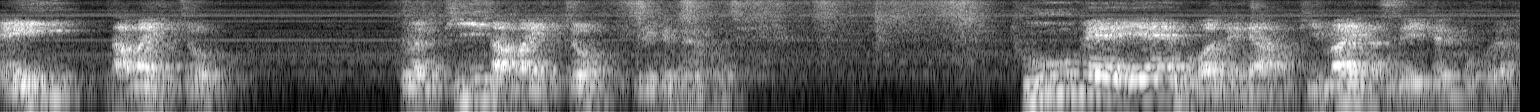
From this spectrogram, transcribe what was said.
a 남아있죠. 그 다음 b 남아있죠. 이렇게 되는 거지. 두 배의 뭐가 되냐? b 마이너스 a 되는 거고요.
